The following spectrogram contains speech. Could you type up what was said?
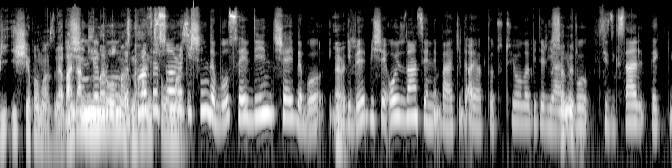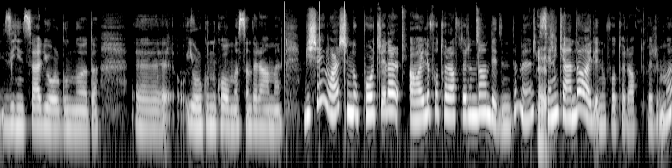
bir iş yapamazdım. Yani benden mimar bu, olmaz, mühendis profesörlük olmaz. işin de bu, sevdiğin şey de bu evet. gibi bir şey. O yüzden seni belki de ayakta tutuyor olabilir yani Sanırım. bu fiziksel ve zihinsel yorgunluğa da e, yorgunluk olmasına da rağmen. Bir şey var şimdi o portreler aile fotoğraflarından dedin değil mi? Evet. Senin kendi ailenin fotoğrafları mı?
